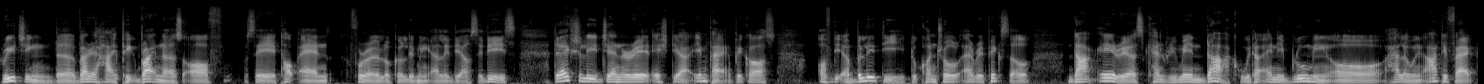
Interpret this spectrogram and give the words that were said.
reaching the very high peak brightness of, say, top-end Full local dimming LED LCDs, they actually generate HDR impact because of the ability to control every pixel. Dark areas can remain dark without any blooming or haloing artifact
